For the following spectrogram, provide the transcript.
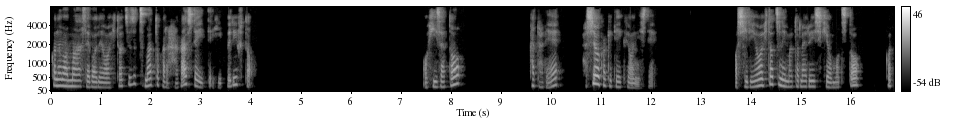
このまま背骨を一つずつマットから剥がしていってヒップリフト。お膝と肩で橋をかけていくようにして、お尻を一つにまとめる意識を持つと骨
